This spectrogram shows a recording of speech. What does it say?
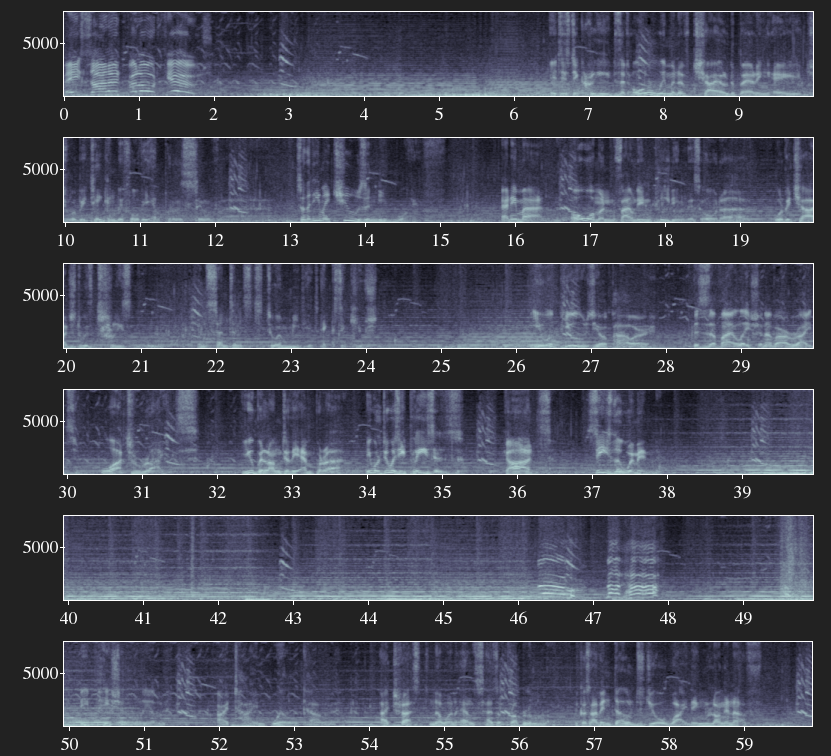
Be silent for Lord Fuge! It is decreed that all women of childbearing age will be taken before the Emperor Silver, so that he may choose a new wife. Any man or woman found impeding this order will be charged with treason and sentenced to immediate execution. You abuse your power. This is a violation of our rights. What rights? You belong to the Emperor. He will do as he pleases. Guards, seize the women. No! Not her! Be patient, William. Our time will come. I trust no one else has a problem, because I've indulged your whining long enough.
